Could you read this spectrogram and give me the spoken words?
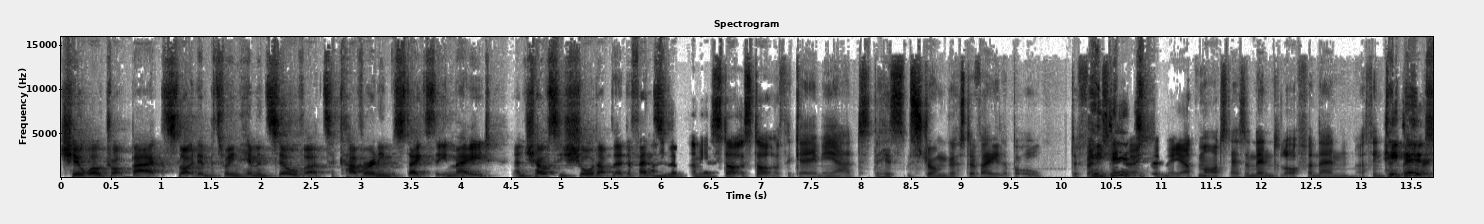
Chilwell dropped back, slotted in between him and Silva to cover any mistakes that he made, and Chelsea shored up their defence a um, little. I mean, start start of the game, he had his strongest available defensive did. game, didn't he? He had Martinez and Lindelof, and then I think He did. both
